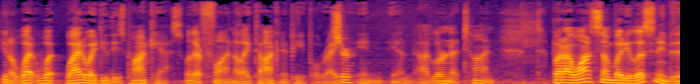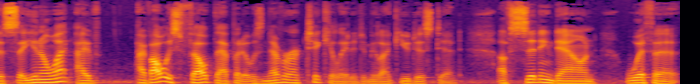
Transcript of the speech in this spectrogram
you know what what why do I do these podcasts? Well, they're fun. I like talking to people, right? Sure. And, and I learn a ton. But I want somebody listening to this to say, you know what? I've I've always felt that, but it was never articulated to me like you just did. Of sitting down with a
